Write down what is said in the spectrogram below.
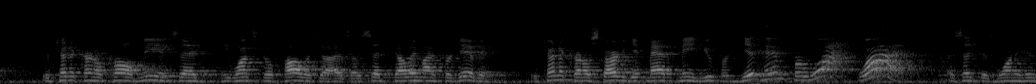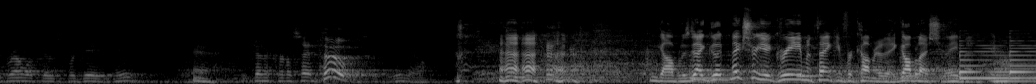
Lieutenant colonel called me and said he wants to apologize. I said, tell him I forgive him. Lieutenant colonel started to get mad at me. You forgive him for what? Why? I said, because one of his relatives forgave me. Yeah. Lieutenant colonel said, who? I said, you know. God bless. Is that good? Make sure you greet him and thank him for coming today. God bless you. Amen. Amen.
